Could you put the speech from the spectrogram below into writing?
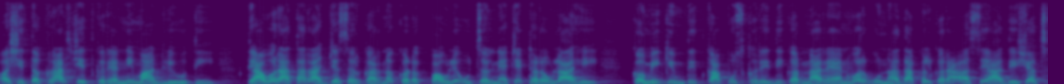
अशी तक्रार शेतकऱ्यांनी मांडली होती. त्यावर आता राज्य सरकारनं कडक पावले उचलण्याचे ठरवलं आहे. कमी किमतीत कापूस खरेदी करणाऱ्यांवर गुन्हा दाखल करा असे आदेशच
